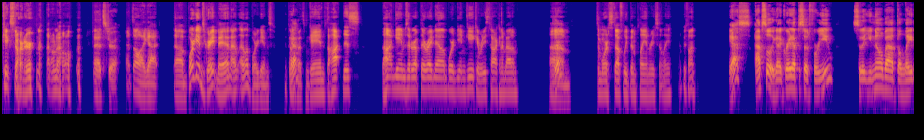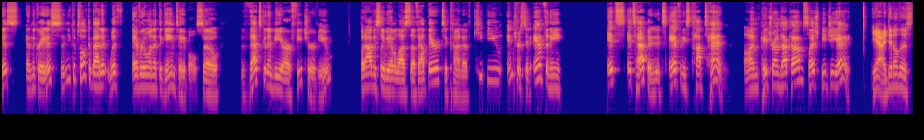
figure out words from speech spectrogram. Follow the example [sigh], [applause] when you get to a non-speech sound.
Kickstarter. [laughs] I don't know. That's true. That's all I got. Um, board game's great, man. I, I love board games. We talk Yeah. about some games. The hot this, the hot games that are up there right now Board Game Geek. Everybody's talking about them. Sure. Um, some more stuff we've been playing recently. It'll be fun. Yes, absolutely. Got a great episode for you so that you know about the latest and the greatest, and you could talk about it with everyone at the game table. So that's going to be our feature review. But obviously, we have a lot of stuff out there to kind of keep you interested. Anthony, it's it's happened. It's Anthony's top ten on patreon.com slash BGA. Yeah, I did all those.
